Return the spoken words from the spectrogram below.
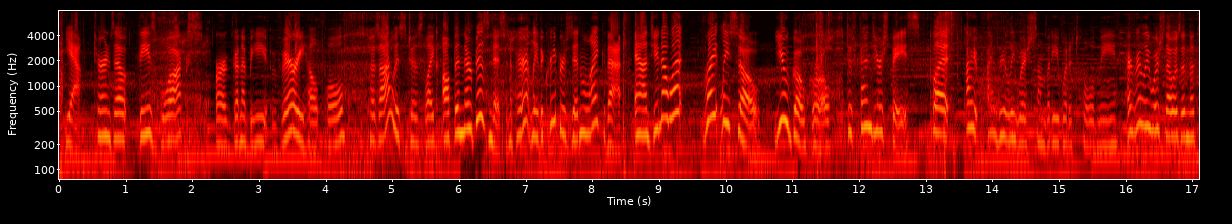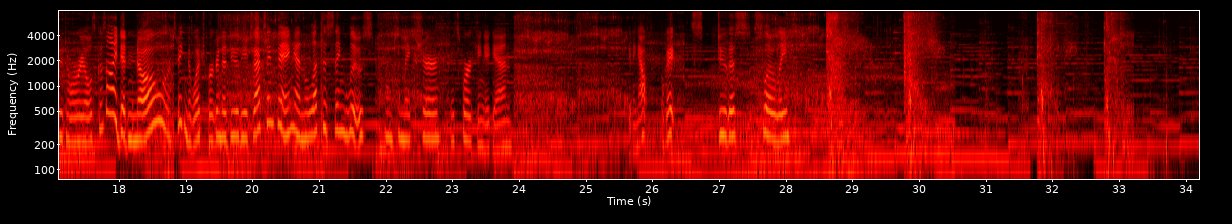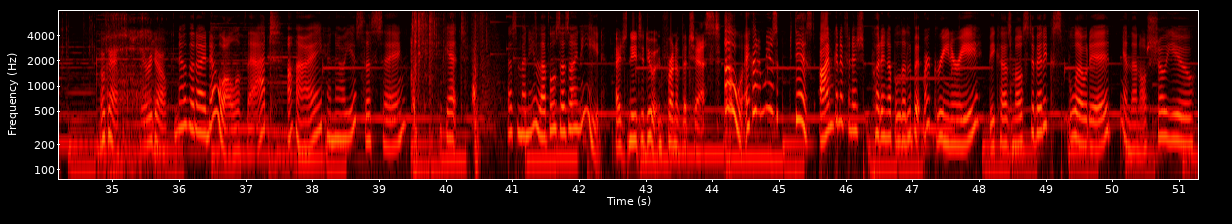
Yeah, turns out these blocks are gonna be very helpful because I was just like up in their business and apparently the creepers didn't like that. And you know what? Rightly so. You go, girl. Defend your space. But I, I really wish somebody would have told me. I really wish that was in the tutorials because I didn't know. Speaking of which, we're going to do the exact same thing and let this thing loose and to make sure it's working again. Getting out. Okay, let's do this slowly. Okay, there we go. Now that I know all of that, I can now use this thing to get as many levels as I need. I just need to do it in front of the chest. Oh, I got a music disc. I'm gonna finish putting up a little bit more greenery because most of it exploded. And then I'll show you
